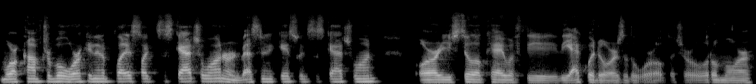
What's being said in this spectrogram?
more comfortable working in a place like Saskatchewan or investing in a case like Saskatchewan, or are you still okay with the the Ecuadors of the world, which are a little more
